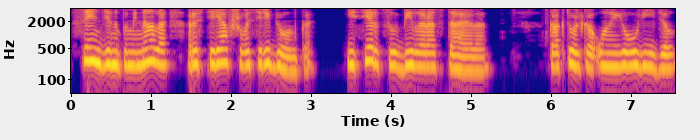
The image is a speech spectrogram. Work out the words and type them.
Сэнди напоминала растерявшегося ребенка, и сердце у Билла растаяло. Как только он ее увидел,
